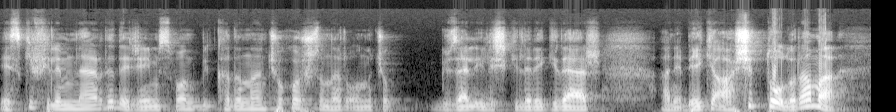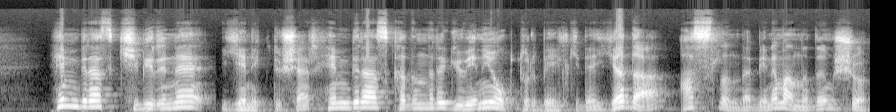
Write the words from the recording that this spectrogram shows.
eski filmlerde de James Bond bir kadından çok hoşlanır. Onu çok güzel ilişkilere girer. Hani belki aşık da olur ama hem biraz kibirine yenik düşer hem biraz kadınlara güveni yoktur belki de ya da aslında benim anladığım şu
